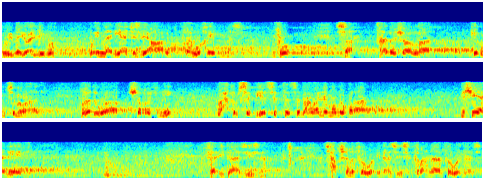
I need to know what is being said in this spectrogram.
وبما يعلمه وإما أن يعجز لعارض فهو خير الناس. مفهوم؟ صح. هذا إن شاء الله كيفكم تسمعوا هذا. غدوة شرفني وأحكم صبية ستة سبعة وعلمهم القرآن. ماشي يعني فائدة عزيزة سحقش أنا فوائد عزيزة كرهنا الفوائد العزيزة.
